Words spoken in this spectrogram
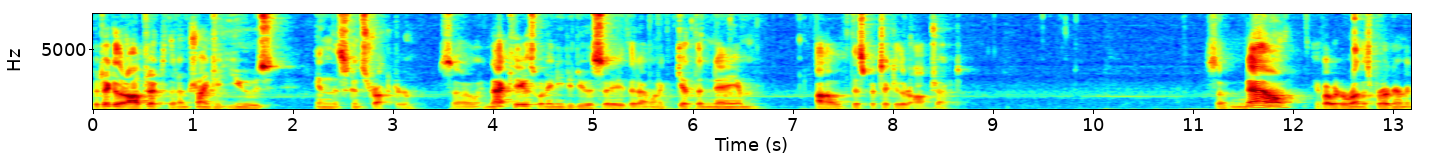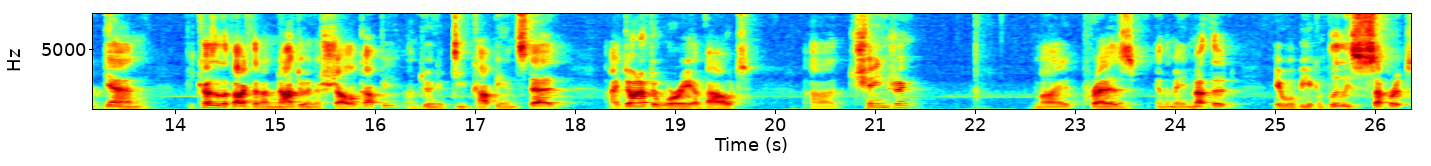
particular object that I'm trying to use in this constructor. So in that case, what I need to do is say that I want to get the name of this particular object. So now, if I were to run this program again, because of the fact that I'm not doing a shallow copy, I'm doing a deep copy instead, I don't have to worry about uh, changing my pres in the main method. It will be a completely separate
